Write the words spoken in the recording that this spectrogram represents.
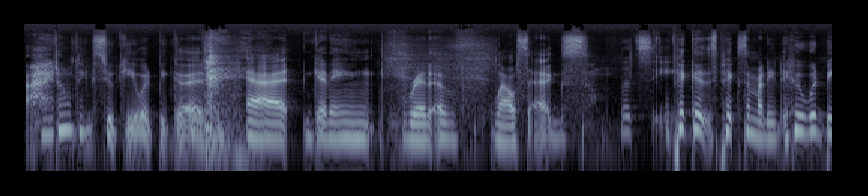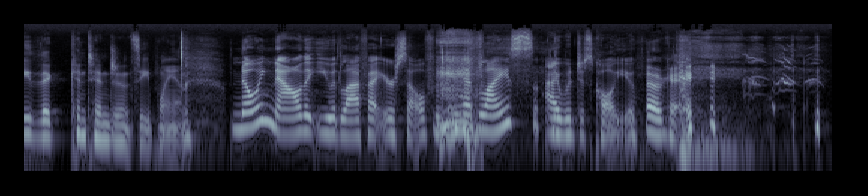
I don't think Suki would be good at getting rid of louse eggs. Let's see. Pick a, pick somebody who would be the contingency plan. Knowing now that you would laugh at yourself if you had lice, I would just call you. Okay.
